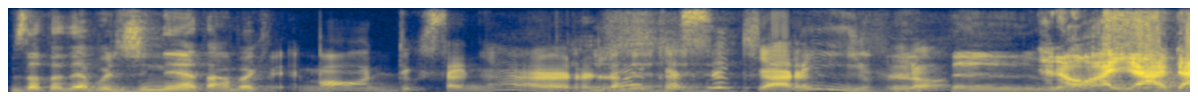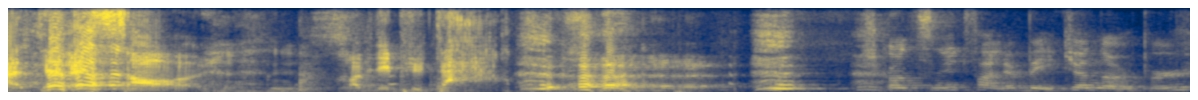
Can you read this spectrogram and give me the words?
Vous entendez la voix de Ginette en bas qui fait Mon doux Seigneur, là, qu'est-ce qui arrive là? Non, rien d'intéressant. Revenez plus tard. Je continue de faire le bacon un peu.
